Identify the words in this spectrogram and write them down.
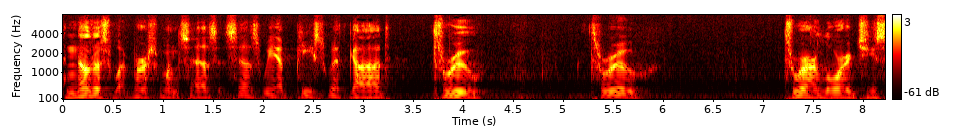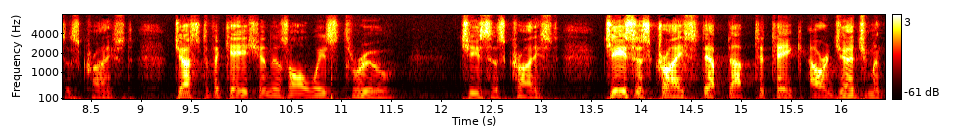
And notice what verse 1 says. It says we have peace with God through, through, through our Lord Jesus Christ. Justification is always through Jesus Christ. Jesus Christ stepped up to take our judgment.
